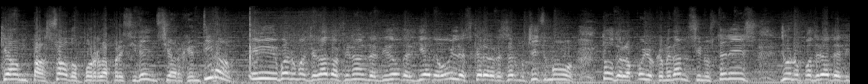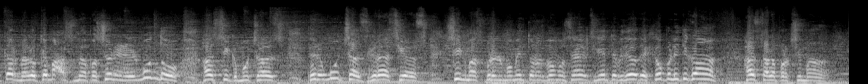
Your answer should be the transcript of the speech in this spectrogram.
que han pasado por la presidencia argentina? Y bueno, hemos llegado al final del video del día de hoy. Les quiero agradecer muchísimo todo el apoyo que me dan. Sin ustedes yo no podría dedicarme a lo que más me apasiona en el mundo. Así que muchas, pero muchas gracias. Sin más por el momento, nos vemos en el siguiente video de Geopolítica. Hasta la próxima.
